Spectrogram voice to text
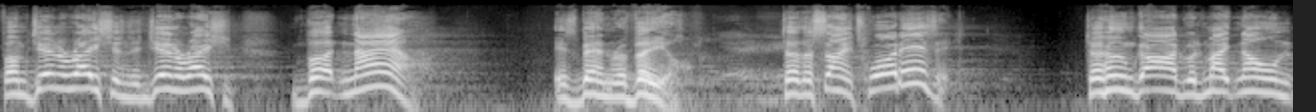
from generations and generations, but now is been revealed to the saints. What is it? To whom God would make known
